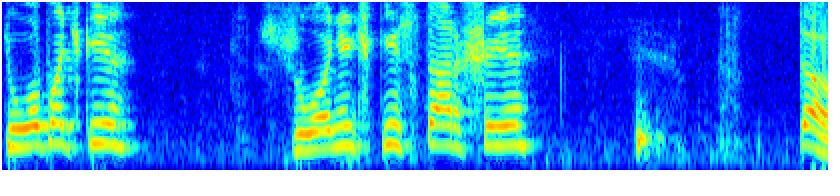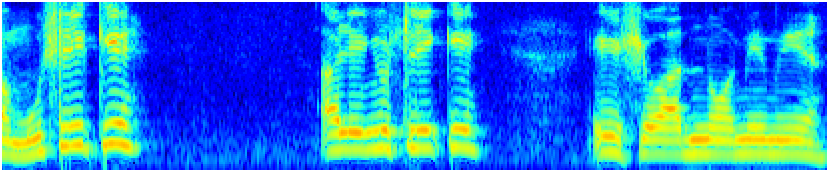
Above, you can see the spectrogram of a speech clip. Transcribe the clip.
Тёпочки. Сонечки старшие. Тамушлики. Оленюслики. Еще одно мими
